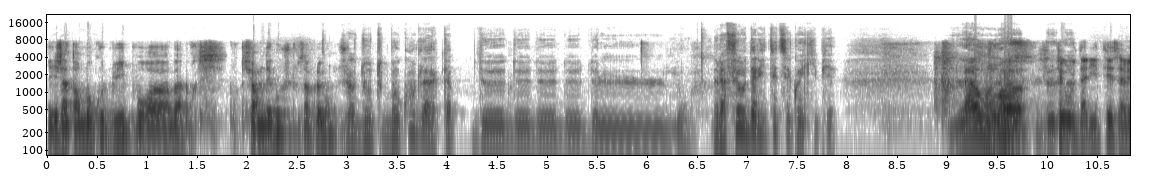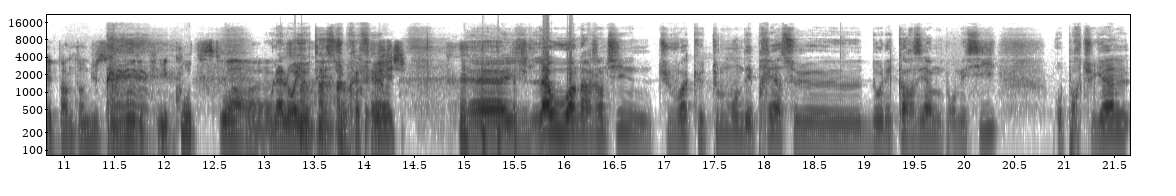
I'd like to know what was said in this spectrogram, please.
Et j'attends beaucoup de lui pour, euh, bah, pour qu'il pour qu'il ferme des bouches, tout simplement. Je doute beaucoup de la, cap de, de, de, de, de l- de la féodalité de ses coéquipiers. Là où, euh, Féodalité, j'avais pas entendu ce mot depuis mes cours d'histoire. euh, ou la loyauté, si tu préfères. Euh, là où en Argentine, tu vois que tout le monde est prêt à se donner corps et âme pour Messi, au Portugal,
